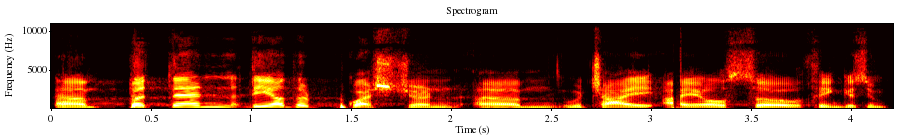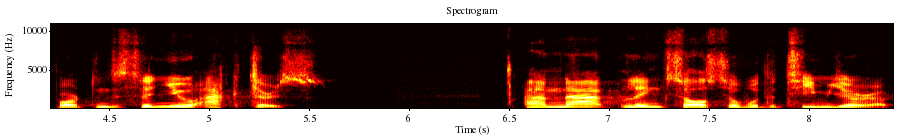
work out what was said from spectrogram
Um, but then the other question, um, which I, I also think is important, is the new actors. And that links also with the Team Europe.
